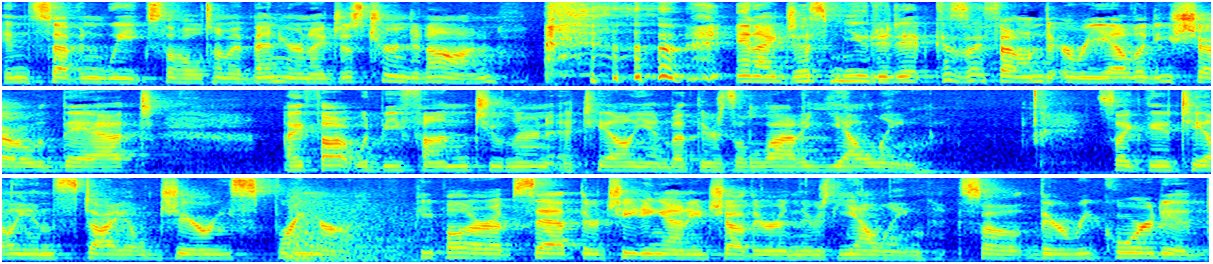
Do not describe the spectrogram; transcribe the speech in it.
in seven weeks the whole time I've been here and I just turned it on and I just muted it because I found a reality show that I thought would be fun to learn Italian, but there's a lot of yelling. It's like the Italian style Jerry Springer. People are upset, they're cheating on each other, and there's yelling. So they're recorded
